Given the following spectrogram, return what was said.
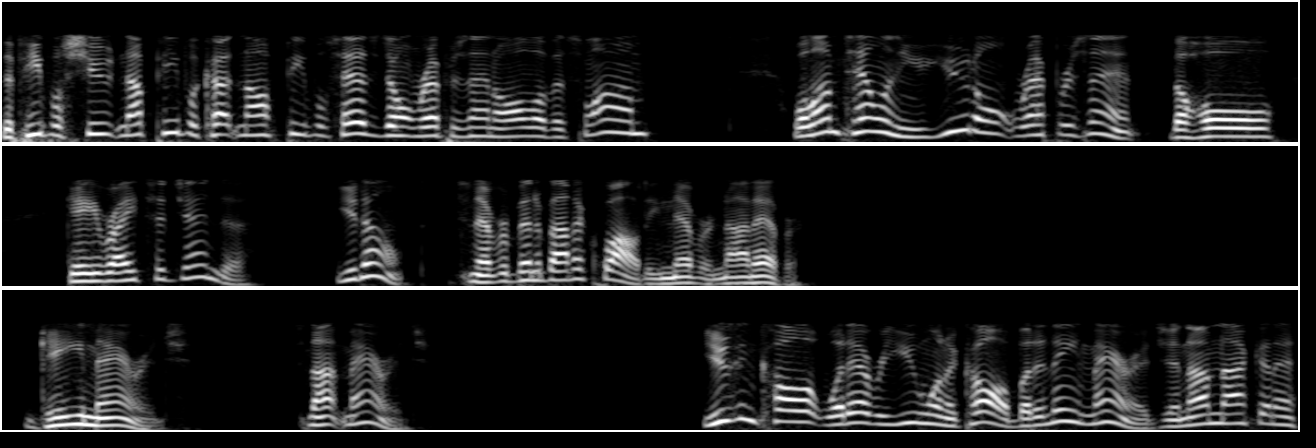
the people shooting up people, cutting off people's heads don't represent all of Islam. Well, I'm telling you, you don't represent the whole gay rights agenda. You don't. It's never been about equality. Never, not ever. Gay marriage. It's not marriage. You can call it whatever you want to call it, but it ain't marriage. And I'm not going to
